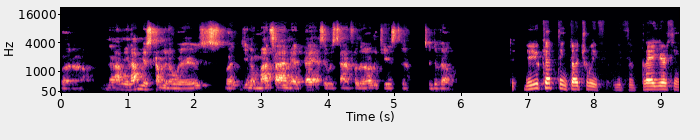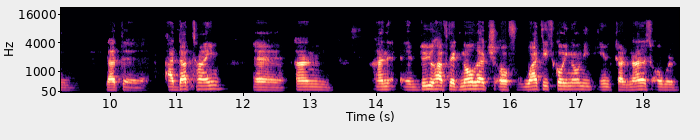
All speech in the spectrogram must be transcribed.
But, uh, I mean, I miss coming over was just, but, you know, my time had passed. It was time for the other kids to, to develop. Do you kept in touch with, with the players in that uh, at that time? Uh, and, and and do you have the knowledge of what is going on in, in Cardenales over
